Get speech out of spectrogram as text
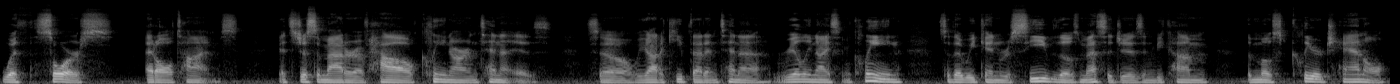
with source at all times. It's just a matter of how clean our antenna is. So we got to keep that antenna really nice and clean so that we can receive those messages and become the most clear channel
